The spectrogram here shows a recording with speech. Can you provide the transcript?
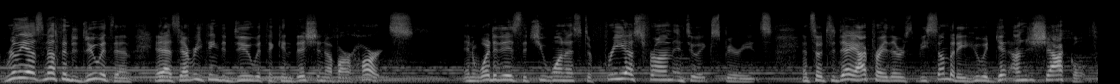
really has nothing to do with them. It has everything to do with the condition of our hearts and what it is that you want us to free us from and to experience. And so today, I pray there's be somebody who would get unshackled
